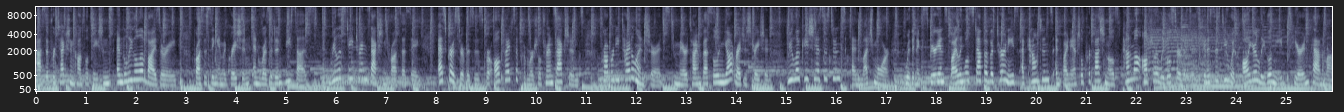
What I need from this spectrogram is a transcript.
asset protection consultations and legal advisory, processing immigration and resident visas, real estate transaction processing, escrow services for all types of commercial transactions, property title insurance, maritime vessel and yacht registration, relocation assistance, and much more. With an experienced bilingual staff of attorneys, accountants, and financial professionals, Panama Offshore Legal Services can assist you with all your legal needs here in Panama.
